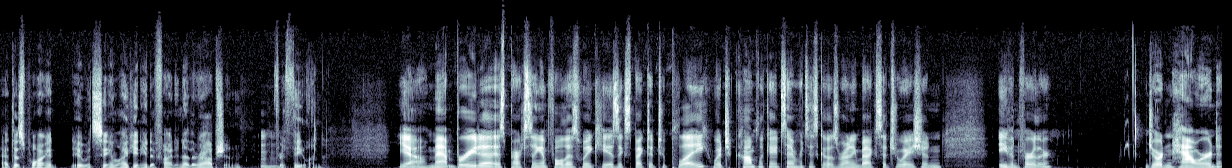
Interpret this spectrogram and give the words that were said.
At this point, it would seem like you need to find another option Mhm. for Thielen. Yeah, Matt Breida is practicing in full this week. He is expected to play, which complicates San Francisco's running back situation even further. Jordan Howard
